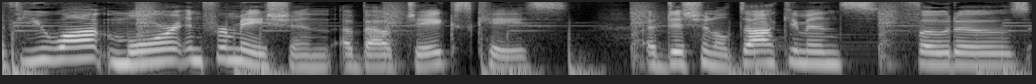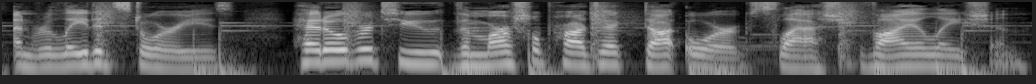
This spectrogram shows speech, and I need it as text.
If you want more information about Jake's case, additional documents, photos, and related stories, head over to themarshallproject.org slash violation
